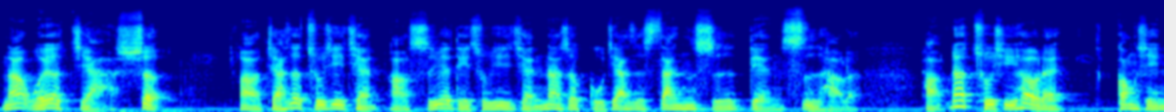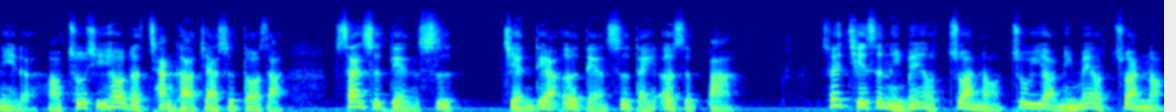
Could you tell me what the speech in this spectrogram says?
那我又假设啊，假设除夕前啊，十月底除夕前那时候股价是三十点四好了。好，那除夕后呢？恭喜你了啊，除夕后的参考价是多少？三十点四。减掉二点四等于二十八，所以其实你没有赚哦，注意哦，你没有赚哦。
